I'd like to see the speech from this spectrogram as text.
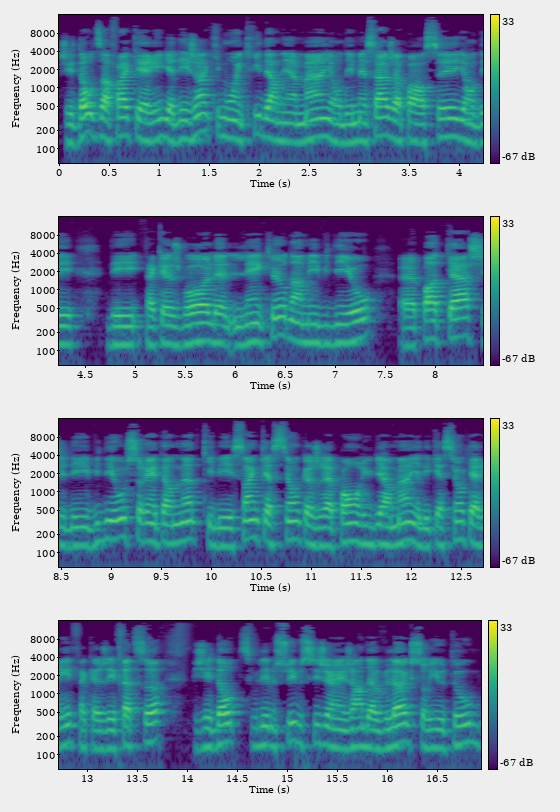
j'ai d'autres affaires qui arrivent. Il y a des gens qui m'ont écrit dernièrement. Ils ont des messages à passer. Ils ont des, des, fait que je vais l'inclure dans mes vidéos. Euh, podcast, j'ai des vidéos sur Internet qui est des cinq questions que je réponds régulièrement. Il y a des questions qui arrivent, fait que j'ai fait ça. Puis j'ai d'autres, si vous voulez me suivre aussi, j'ai un genre de vlog sur YouTube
